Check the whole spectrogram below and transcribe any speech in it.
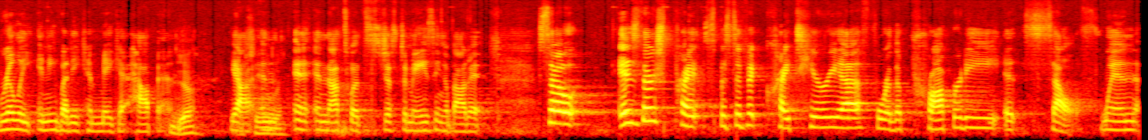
really anybody can make it happen. Yeah, yeah and, and and that's what's just amazing about it. So is there specific criteria for the property itself? When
